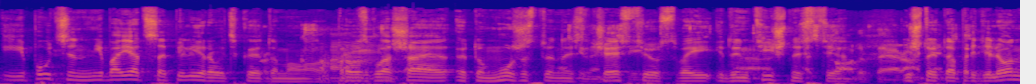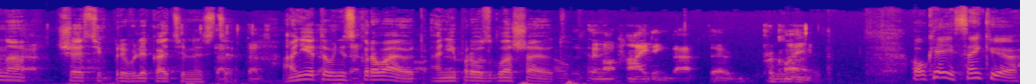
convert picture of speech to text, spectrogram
и Путин не боятся апеллировать к этому, провозглашая эту мужественность частью своей идентичности, и что это определенно часть их привлекательности. Они этого не скрывают, они провозглашают. Окей, okay, thank you.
